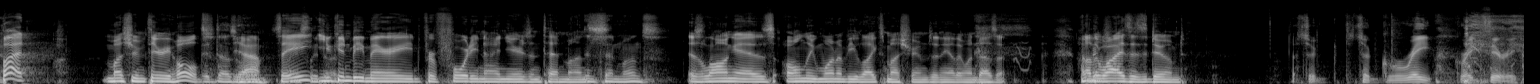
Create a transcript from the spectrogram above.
but mushroom theory holds. It does. Yeah. hold. See, Nicely you done. can be married for 49 years and 10 months. in months ten months. as long as only one of you likes mushrooms and the other one doesn't. Otherwise, it's doomed. That's a that's a great great theory.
